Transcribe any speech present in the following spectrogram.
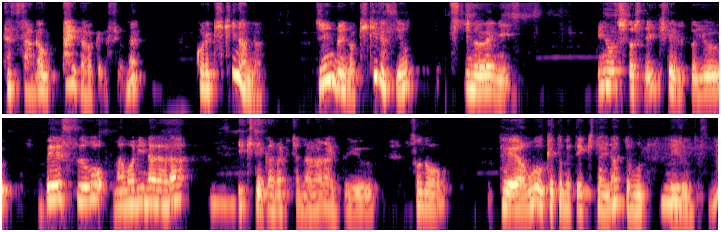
哲さんが訴えたわけですよね。これ危機なんだ。人類の危機ですよ。土の上に命として生きているというベースを守りながら生きていかなくちゃならないというその提案を受け止めていきたいなと思っているんですね。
